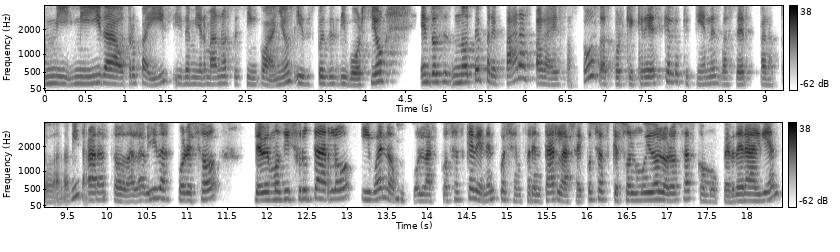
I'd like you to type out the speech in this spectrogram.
mi, mi ida a otro país y de mi hermano hace 5 años y después del divorcio. Entonces, no te preparas para esas cosas porque crees que lo que tienes va a ser para toda la vida. Para toda la vida. Por eso debemos disfrutarlo y bueno, con las cosas que vienen, pues enfrentarlas. Hay cosas que son muy dolorosas como perder a alguien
